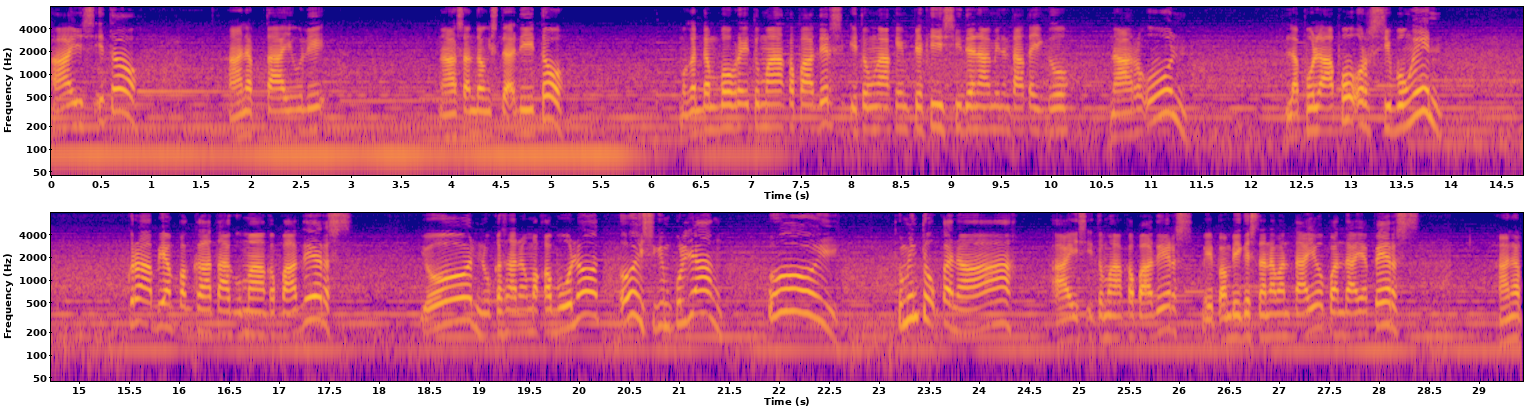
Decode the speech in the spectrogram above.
Ayos ito. Hanap tayo uli. Nasaan daw isda dito? Magandang bahura ito mga kapaders. Itong aking pinakisida namin ng tatay ko. Naroon. Lapu-lapo or sibungin. Grabe ang pagkatago mga kapaders. Yun, huwag ka sanang makabulot. Uy, siging pulyang. Uy, tuminto ka na. Ayos ito mga kapaders. May pambigas na naman tayo, pandaya pers. Hanap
